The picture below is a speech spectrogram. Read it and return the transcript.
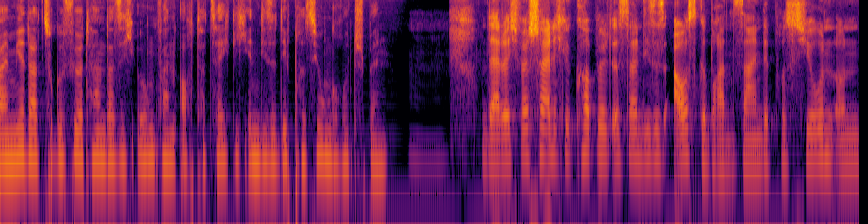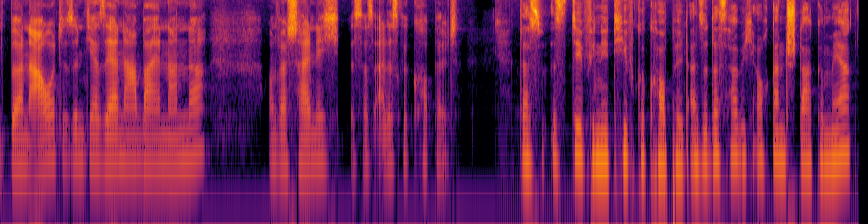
bei mir dazu geführt haben, dass ich irgendwann auch tatsächlich in diese Depression gerutscht bin. Und dadurch wahrscheinlich gekoppelt ist dann dieses Ausgebranntsein. Depression und Burnout sind ja sehr nah beieinander. Und wahrscheinlich ist das alles gekoppelt. Das ist definitiv gekoppelt. Also das habe ich auch ganz stark gemerkt,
